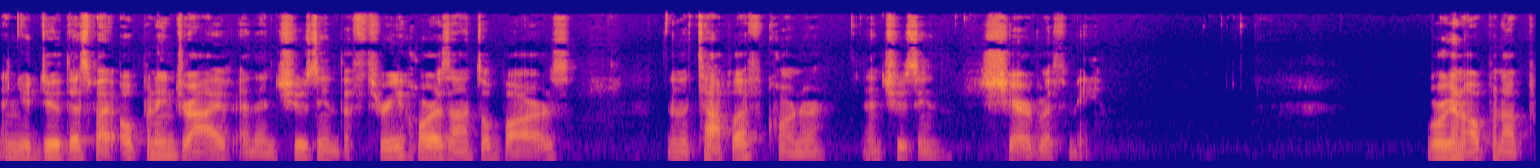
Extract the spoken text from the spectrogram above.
and you do this by opening Drive and then choosing the three horizontal bars in the top left corner and choosing Shared with Me. We're going to open up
